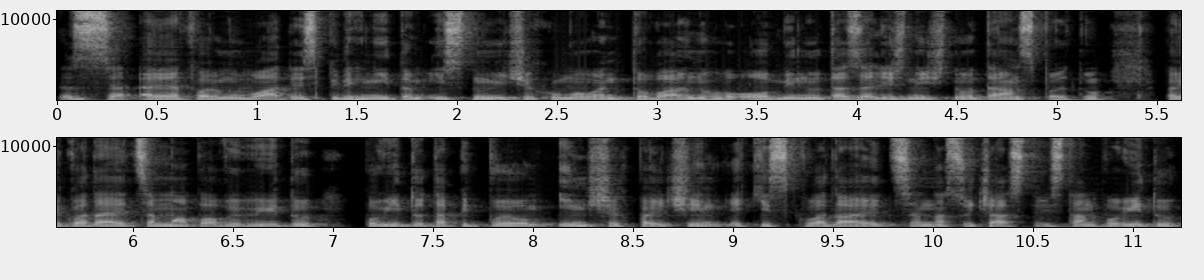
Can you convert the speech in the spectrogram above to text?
зреформуватись під гнітом існуючих умов товарного обміну та залізничного транспорту. Прикладається мапа повіту, повіту та під впливом інших причин, які складаються на сучасний стан повіту,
